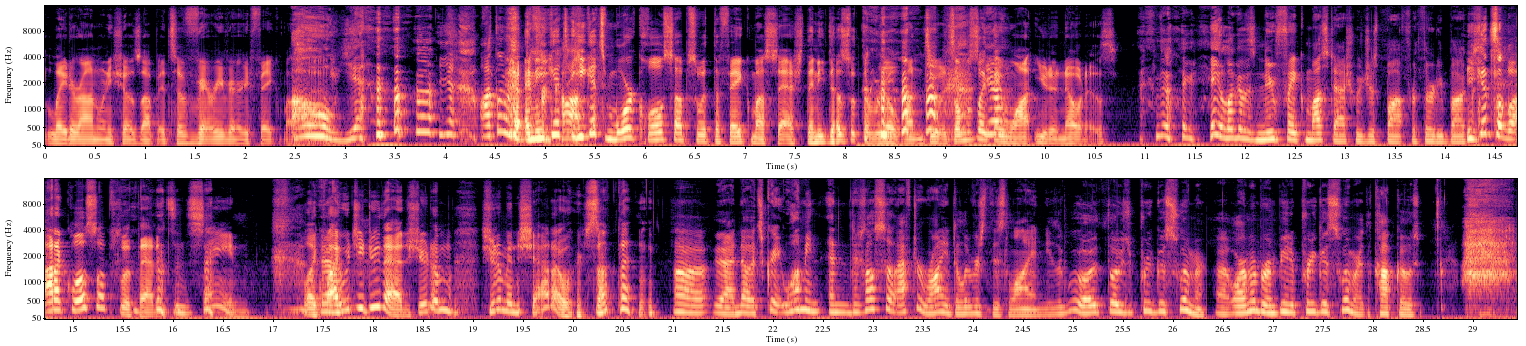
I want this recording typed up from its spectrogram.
Later on, when he shows up, it's a very very fake mustache. Oh yeah, yeah. I thought it was a and he gets cop. he gets more close ups with the fake mustache than he does with the real one too. It's almost like Yeah. they want you to notice. They're like, hey, look at this new fake mustache we just bought for thirty bucks. He gets a lot of close ups with that. It's insane. Like, why would you do that? Shoot him, shoot him in shadow or something. Uh, yeah, no, it's great. Well, I mean, and there's also after Ronnie delivers this line, he's like, "Oh, I thought he was a pretty good swimmer," uh, or "I remember him being a pretty good swimmer." The cop goes, ah,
